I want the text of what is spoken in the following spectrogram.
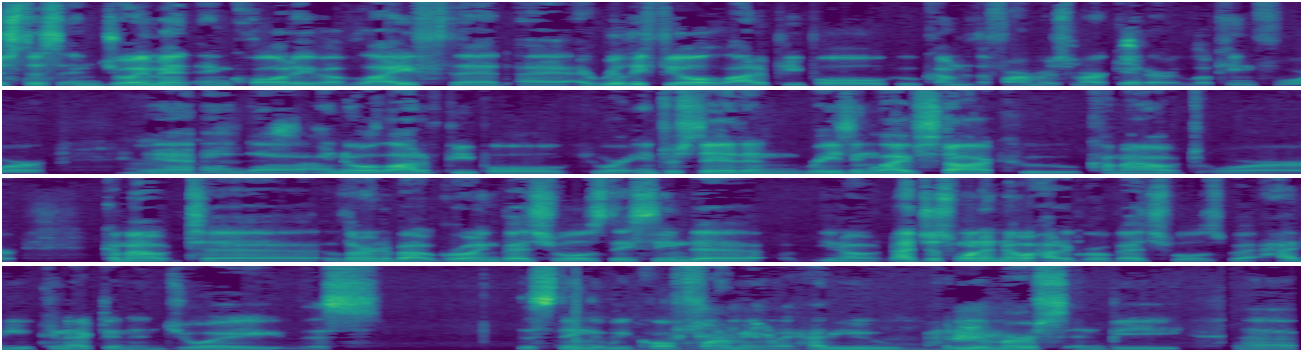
just this enjoyment and quality of life that I, I really feel a lot of people who come to the farmers market are looking for Mm. And uh, I know a lot of people who are interested in raising livestock who come out or come out to learn about growing vegetables. They seem to, you know, not just want to know how to grow vegetables, but how do you connect and enjoy this this thing that we call farming? Like, how do you how do you mm. immerse and be uh,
